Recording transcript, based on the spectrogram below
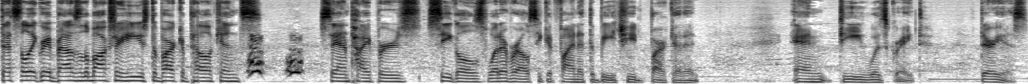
That's the late great Basil the Boxer. He used to bark at pelicans, sandpipers, seagulls, whatever else he could find at the beach. He'd bark at it, and he was great. There he is.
